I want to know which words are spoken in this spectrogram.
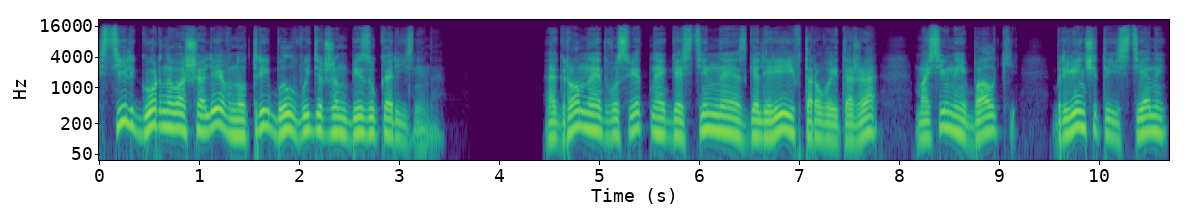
Стиль горного шале внутри был выдержан безукоризненно. Огромная двусветная гостиная с галереей второго этажа, массивные балки, бревенчатые стены.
